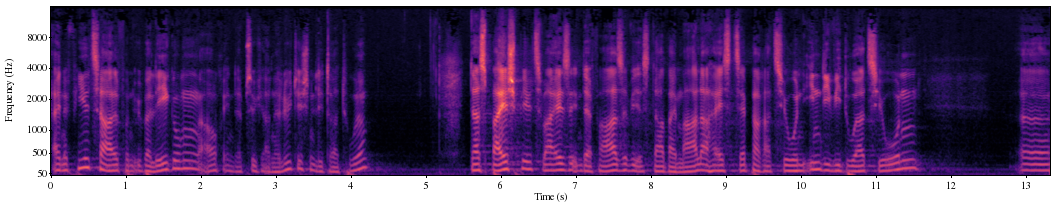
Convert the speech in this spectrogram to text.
eine Vielzahl von Überlegungen, auch in der psychoanalytischen Literatur, dass beispielsweise in der Phase, wie es da bei Mahler heißt, Separation, Individuation, äh,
